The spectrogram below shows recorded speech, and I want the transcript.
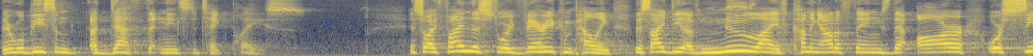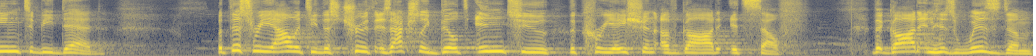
There will be some, a death that needs to take place. And so I find this story very compelling this idea of new life coming out of things that are or seem to be dead. But this reality, this truth, is actually built into the creation of God itself. That God, in His wisdom,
